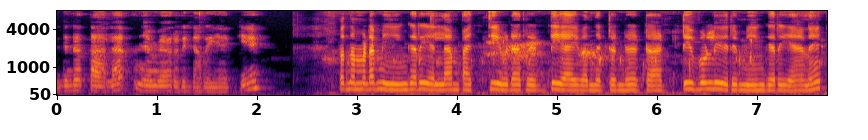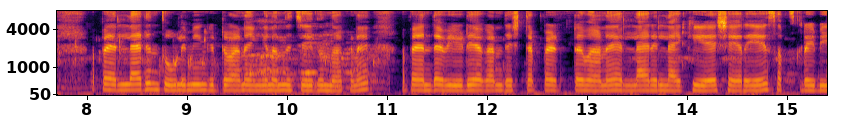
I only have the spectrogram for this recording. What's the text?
ഇതിന്റെ തല ഞാൻ വേറൊരു കറിയാക്കി. അപ്പം നമ്മുടെ മീൻകറി എല്ലാം പറ്റി ഇവിടെ റെഡിയായി വന്നിട്ടുണ്ട് കേട്ടോ. അടിപൊളി ഒരു മീൻകറിയാണ്. അപ്പോൾ എല്ലാവരും തൂളിമീൻ കിട്ടുവാണെങ്കിൽ ഇങ്ങനൊന്ന് ചെയ്ത് നോക്കണേ. അപ്പോൾ എന്റെ വീഡിയോ കണ്ട് ഇഷ്ടപ്പെട്ട് വേണേൽ എല്ലാവരും ലൈക്ക് ചെയ്യുക ഷെയർ ചെയ്യുക സബ്സ്ക്രൈബ് ചെയ്യുക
